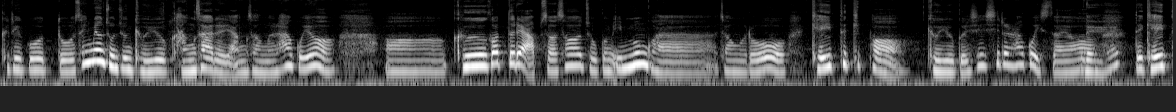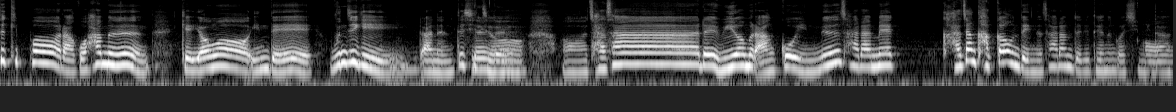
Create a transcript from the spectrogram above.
그리고 또 생명 존중 교육 강사를 양성을 하고요. 어, 그것들에 앞서서 조금 입문 과정으로 게이트키퍼 교육을 실시를 하고 있어요. 네. 근데 게이트키퍼라고 함은 이렇게 영어인데 문지기라는 뜻이죠. 네네. 어, 자살의 위험을 안고 있는 사람의 가장 가까운 데 있는 사람들이 되는 것입니다. 어.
